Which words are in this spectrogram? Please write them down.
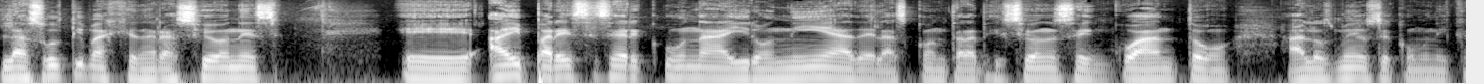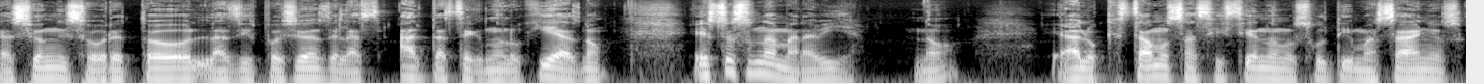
Las últimas generaciones, eh, hay parece ser una ironía de las contradicciones en cuanto a los medios de comunicación y sobre todo las disposiciones de las altas tecnologías, ¿no? Esto es una maravilla, ¿no? A lo que estamos asistiendo en los últimos años,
